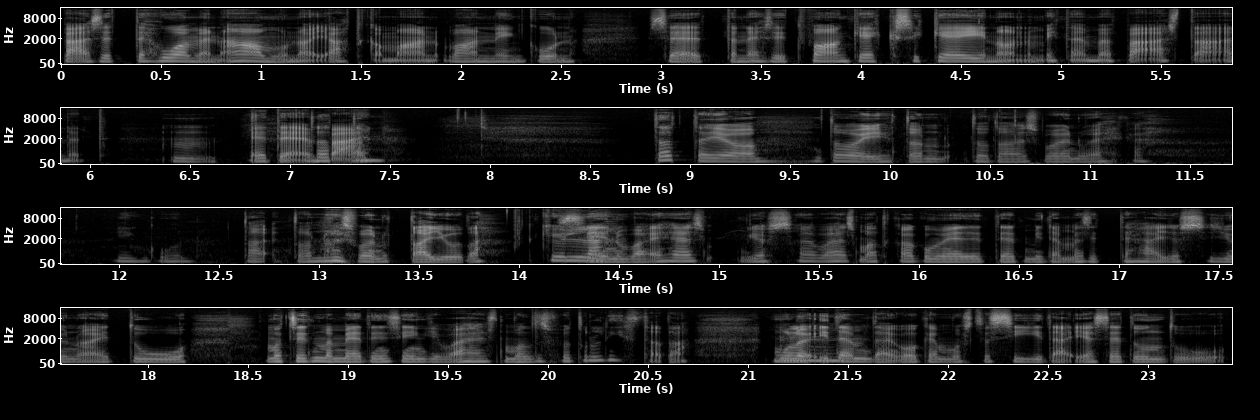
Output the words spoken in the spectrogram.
pääsette huomenna aamuna jatkamaan, vaan niin kuin se, että ne sitten vaan keksi keinon, miten me päästään et mm. eteenpäin. Totta. Totta joo, toi, ton, tota olisi voinut ehkä niin kuin, tai ton olisi voinut tajuta Kyllä. siinä vaiheessa, jossain vaiheessa matkaa, kun mietittiin, että mitä me sitten tehdään, jos se juna ei tuu. Mutta sitten mä mietin siinkin vaiheessa, että me oltaisiin voitu listata. Mulla mm-hmm. ei itse mitään kokemusta siitä, ja se tuntuu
